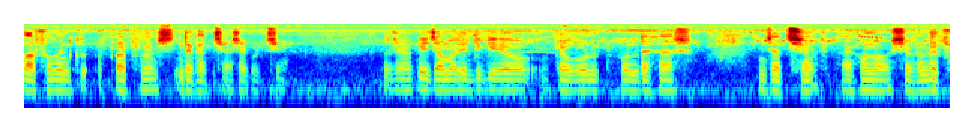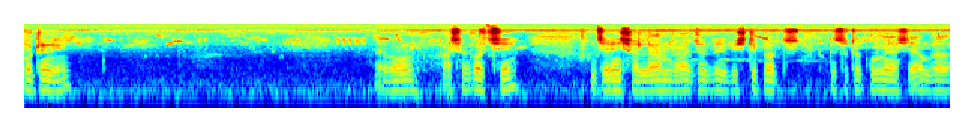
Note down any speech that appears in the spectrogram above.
পারফরমেন্স পারফরমেন্স দেখাচ্ছে, আশা করছি। যাই হোক, এই জামার দিকেও কেবল ফুল দেখা যাচ্ছে। এখনও সেভাবে ফোটেনি। এবং আশা করছি যে ইনশাল্লাহ আমরা যদি বৃষ্টিপাত কিছুটা কমে আসে, আমরা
